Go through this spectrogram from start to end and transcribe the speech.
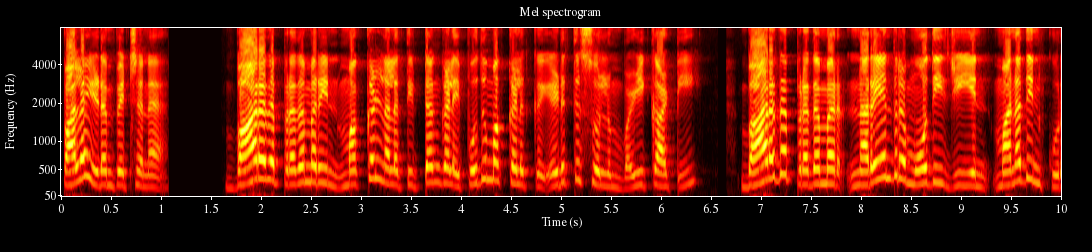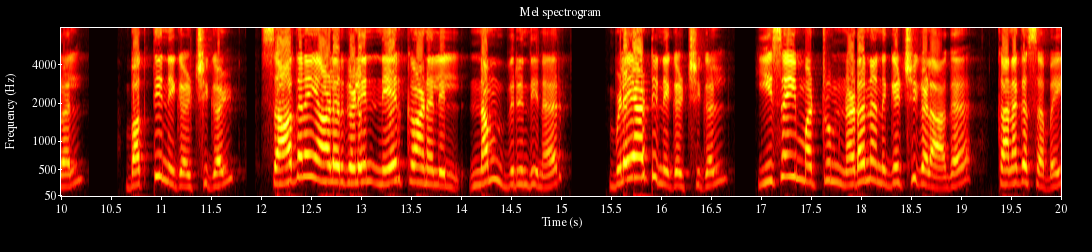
பல இடம்பெற்றன. பாரத பிரதமரின் மக்கள் நலத்திட்டங்களை பொதுமக்களுக்கு எடுத்துச் சொல்லும் வழிகாட்டி பாரத பிரதமர் நரேந்திர மோடிஜியின் மனதின் குரல் பக்தி நிகழ்ச்சிகள் சாதனையாளர்களின் நேர்காணலில் நம் விருந்தினர் விளையாட்டு நிகழ்ச்சிகள் இசை மற்றும் நடன நிகழ்ச்சிகளாக கனகசபை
